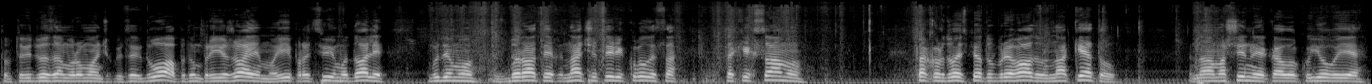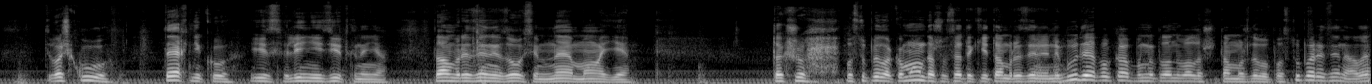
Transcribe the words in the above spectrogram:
Тобто відвеземо романчику цих два, а потім приїжджаємо і працюємо далі. Будемо збирати на 4 колеса таких само. Також 25-ту бригаду на кетл, на машину, яка евакуйовує важку техніку із лінії зіткнення. Там резини зовсім немає. Так що поступила команда, що все-таки там резини не буде поки, бо ми планували, що там можливо поступить резина, але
